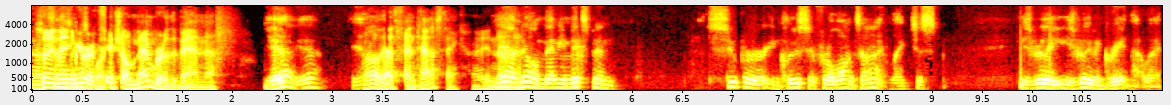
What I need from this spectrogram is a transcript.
Uh, so then like you're smart- official member of the band now. Yeah, yeah, Yeah. Oh, that's fantastic. I didn't know yeah. that. No, I mean Mick's been super inclusive for a long time. Like, just he's really he's really been great in that way.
